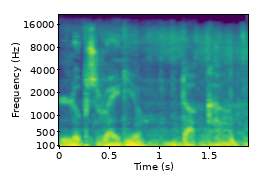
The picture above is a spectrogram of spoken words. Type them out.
loopsradio.com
